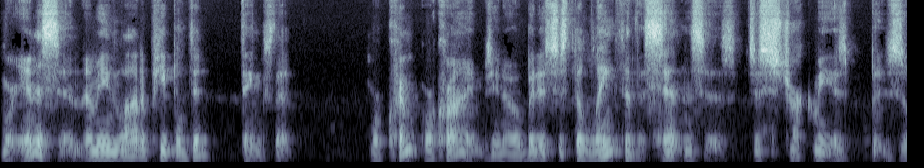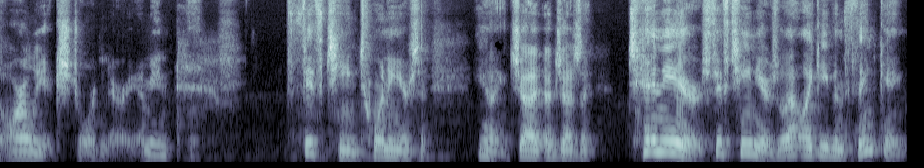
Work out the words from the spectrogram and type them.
were innocent. I mean, a lot of people did things that were crim- were crimes, you know, but it's just the length of the sentences just struck me as bizarrely extraordinary. I mean, 15, 20 years, you know, like judge a judge like 10 years, 15 years without like even thinking.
